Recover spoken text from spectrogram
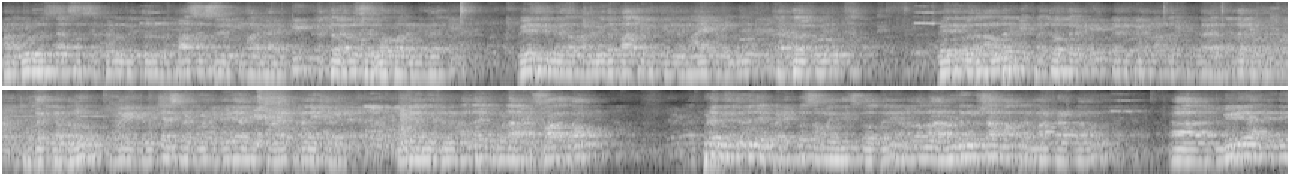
మన గూడూరు శాసనసభ్యులు మిత్రులు పాసం సునీల్ కుమార్ గారికి పెద్దల ఎల్ రెడ్డి గారికి వేదిక మీద మన వివిధ పార్టీలకు చెందిన నాయకులకు పెద్దలకు వేదిక మీద అందరికీ ప్రతి ఒక్కరికి పేరు పేరు అందరికీ కృతజ్ఞతలు. మరి ఇక్కడ వచ్చేసినటువంటి మీడియా మిత్రులు ఎలక్ట్రానిక్ మీడియా మిత్రులకు అందరికీ కూడా స్వాగతం. ఇప్పుడే మిత్రులు చెప్పాడు ఎక్కువ సమయం తీసుకోవద్దని. అందువల్ల రెండు నిమిషాలు మాత్రమే మాట్లాడతాను మీడియా అనేది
